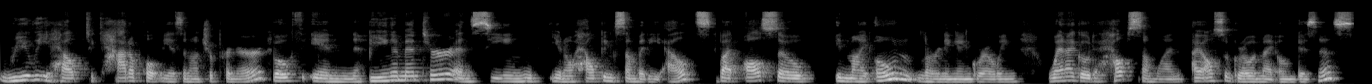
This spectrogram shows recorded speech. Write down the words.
really helped to catapult me as an entrepreneur, both in being a mentor and seeing, you know, helping somebody else, but also in my own learning and growing, when I go to help someone, I also grow in my own business.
